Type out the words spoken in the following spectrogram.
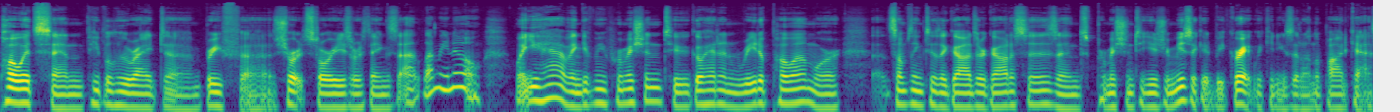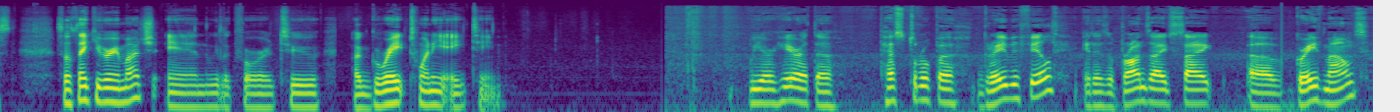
poets, and people who write brief short stories or things. let me know what you have and give me permission to go ahead and read a poem or something to the gods or goddesses and permission to use your music. It'd be great. We can use it on the podcast. So thank you very much, and we look forward to a great 2018. We are here at the Pestrupe Gravefield. It is a Bronze Age site of grave mounds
